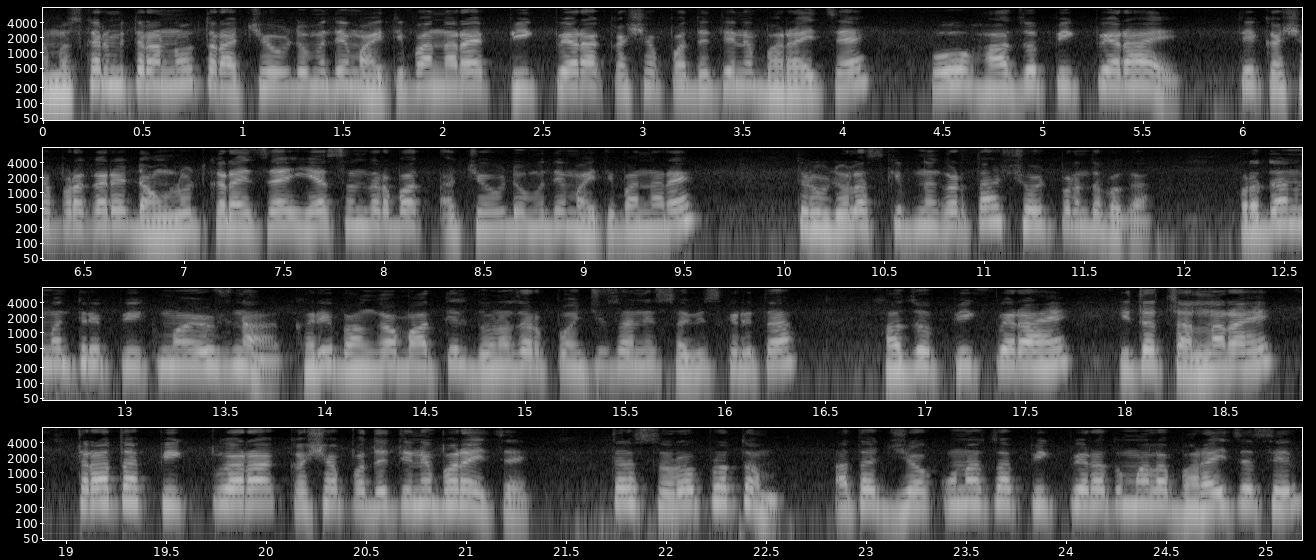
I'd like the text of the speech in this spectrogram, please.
नमस्कार मित्रांनो तर आजच्या व्हिडिओमध्ये माहिती पाहणार आहे पीक पेरा कशा पद्धतीने भरायचा आहे व हा जो पीक पेरा आहे ते कशा प्रकारे डाउनलोड करायचा आहे या संदर्भात आजच्या व्हिडिओमध्ये माहिती पाहणार आहे. तर व्हिडिओला स्किप न करता शेवटपर्यंत बघा. प्रधानमंत्री पीक विमा योजना खरीप हंगामातील दोन हजार पंचवीस आणि सव्वीसकरिता हा जो पीक पेरा आहे इथं चालणार आहे. तर आता पीक पेरा कशा पद्धतीने भरायचा आहे? तर सर्वप्रथम आता जे कोणाचा पीक पेरा तुम्हाला भरायचा असेल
